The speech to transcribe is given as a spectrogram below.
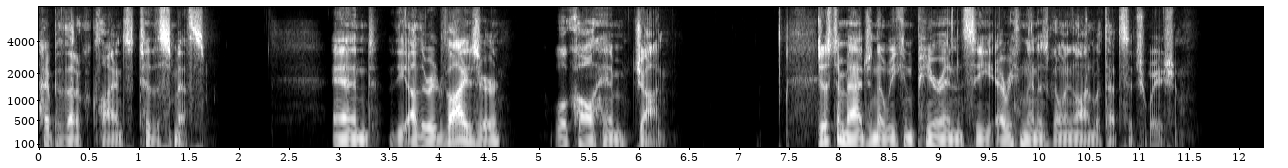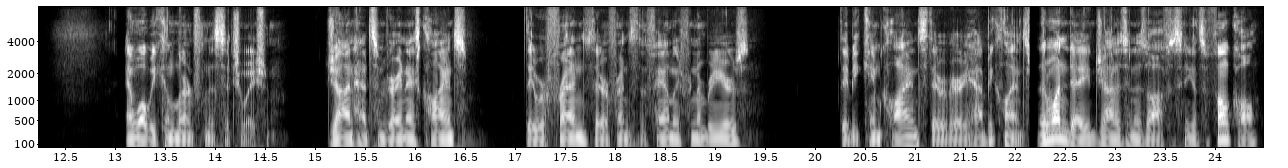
hypothetical clients to the Smiths. And the other advisor, we'll call him John. Just imagine that we can peer in and see everything that is going on with that situation and what we can learn from this situation. John had some very nice clients. They were friends. They were friends of the family for a number of years. They became clients. They were very happy clients. Then one day, John is in his office and he gets a phone call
